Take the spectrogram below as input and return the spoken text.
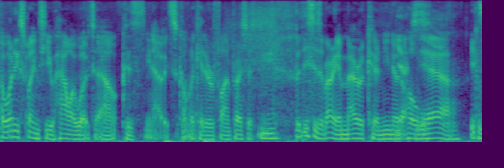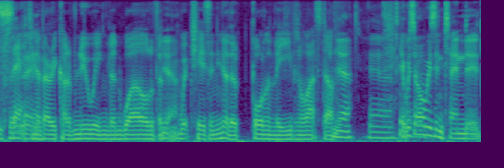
I won't explain to you how I worked it out because you know it's a complicated, refined process. Mm. But this is a very American. You know Yes. the whole. yeah, It's completely. set in a very kind of New England world of the Yeah. witches and you know the fallen leaves and all that stuff. Yeah. Yeah, It was yeah. always intended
